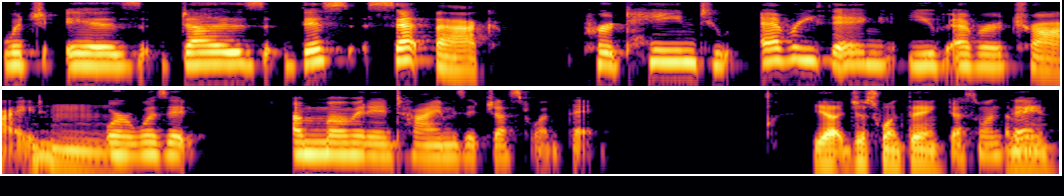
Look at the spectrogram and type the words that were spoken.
which is does this setback pertain to everything you've ever tried or Mm. was it a moment in time is it just one thing? Yeah, just one thing. Just one I thing. mean,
